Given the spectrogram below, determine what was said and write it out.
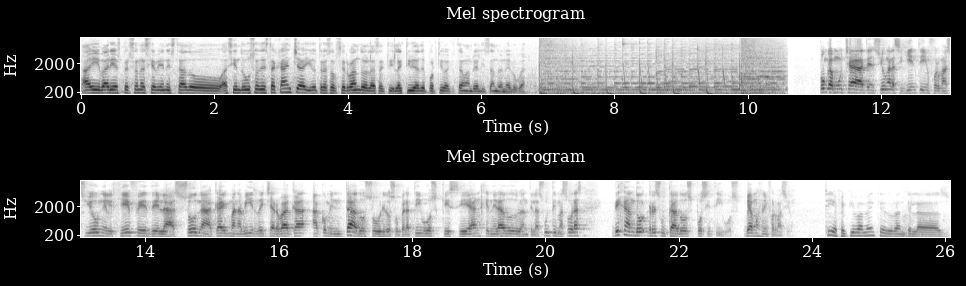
Hay varias personas que habían estado haciendo uso de esta cancha y otras observando las acti la actividad deportiva que estaban realizando en el lugar. Ponga mucha atención a la siguiente información. El jefe de la zona acá en Manabí, Richard Vaca, ha comentado sobre los operativos que se han generado durante las últimas horas dejando resultados positivos. Veamos la información. Sí, efectivamente, durante las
